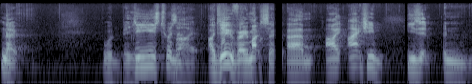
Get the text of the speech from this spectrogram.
No, would be. Do you use Twitter? My, I do very much so. Um, I, I actually use it in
